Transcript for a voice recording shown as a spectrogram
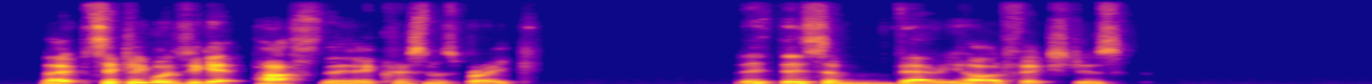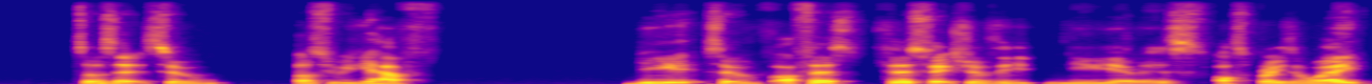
like particularly once we get past the Christmas break. There, there's some very hard fixtures. So is it? So also we have new. So our first first fixture of the new year is Ospreys away,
